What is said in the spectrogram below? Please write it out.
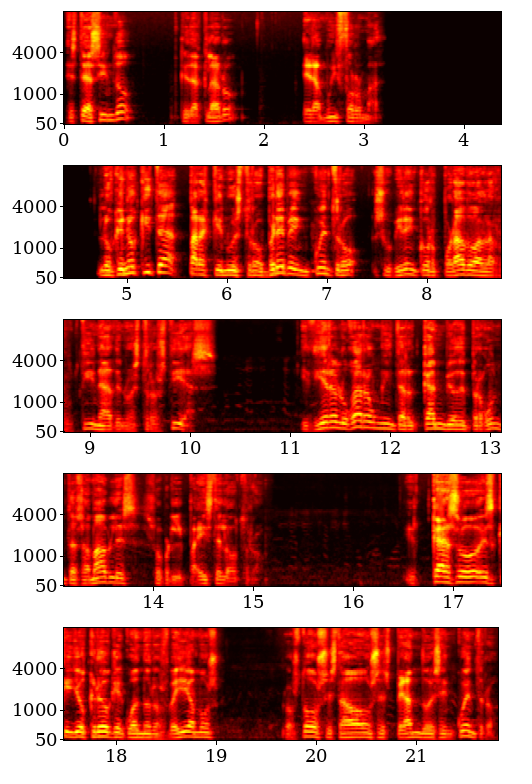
Este asindo, queda claro, era muy formal lo que no quita para que nuestro breve encuentro se hubiera incorporado a la rutina de nuestros días y diera lugar a un intercambio de preguntas amables sobre el país del otro. El caso es que yo creo que cuando nos veíamos, los dos estábamos esperando ese encuentro,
